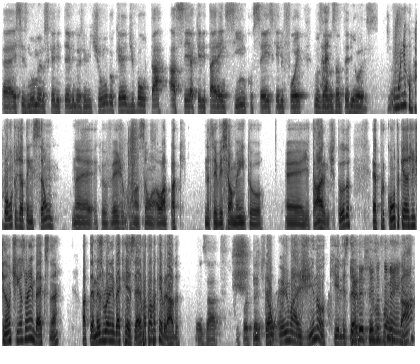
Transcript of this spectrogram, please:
é, esses números que ele teve em 2021 do que de voltar a ser aquele Tyrene 5, 6 que ele foi nos é. anos anteriores. Né? O único ponto de atenção né, que eu vejo com relação ao ataque, né, teve esse aumento é, de target e tudo, é por conta que a gente não tinha os running backs, né? Até mesmo o running back reserva estava quebrado. Exato. Importante. Então também. eu imagino que eles devem, a defesa também, voltar. Né?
